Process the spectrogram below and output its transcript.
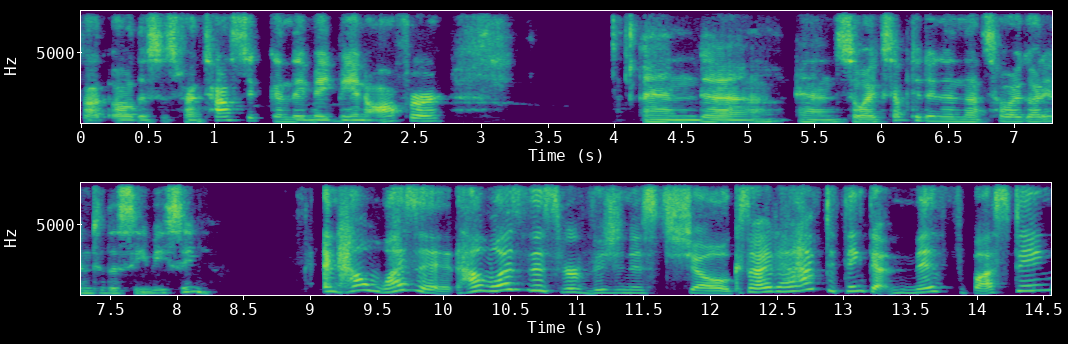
thought oh this is fantastic and they made me an offer. And uh, and so i accepted it and that's how i got into the cbc and how was it? How was this revisionist show? Because i'd have to think that myth busting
